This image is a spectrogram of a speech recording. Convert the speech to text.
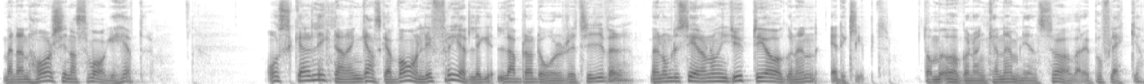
men den har sina svagheter. Oscar liknar en ganska vanlig fredlig labrador retriever, men om du ser honom djupt i ögonen är det klippt. De ögonen kan nämligen söva dig på fläcken.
